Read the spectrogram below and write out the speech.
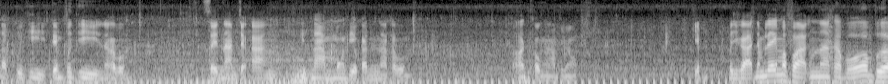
นับพื้นที่เต็มพื้นที่นะครับผม ใส่น้ำจากอ่างติดน้ำมองเดียวกันนะครับผมอดเขางามพี่น้องเก็บบรรยากาศยำแรงมาฝากนะครับผมเพื่อ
